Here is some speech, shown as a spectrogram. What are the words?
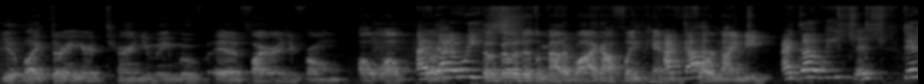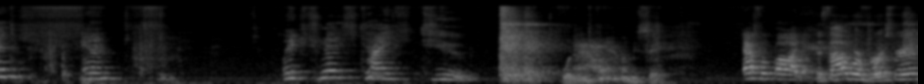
you like during your turn you may move a fire engine from oh well I the, got re- the ability doesn't matter, but I got flame cannon I got- for ninety. I got resistance and weakness times two What are you playing? Let me see. at the bottom. Is that a reverse rare?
